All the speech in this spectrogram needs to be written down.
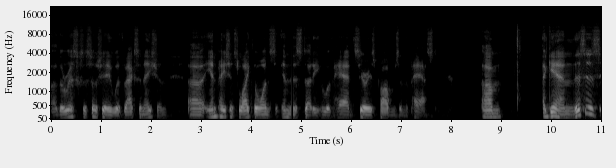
uh, the risks associated with vaccination uh, in patients like the ones in this study who have had serious problems in the past. Um, again, this is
